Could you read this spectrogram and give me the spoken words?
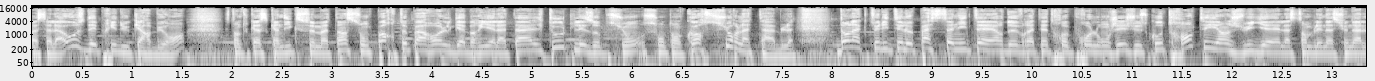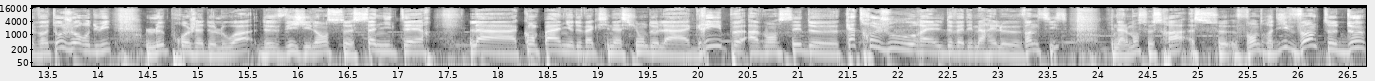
face à la hausse des prix du carburant. C'est en tout cas ce qu'indique ce matin son porte-parole Gabriel Attal. Toutes les options sont encore sur la table. Dans l'actualité, le pass sanitaire devrait être prolongé jusqu'au 31 juillet. L'Assemblée nationale vote aujourd'hui le projet de loi de vigilance sanitaire la campagne de vaccination de la grippe avancée de 4 jours. Elle devait démarrer le 26. Finalement, ce sera ce vendredi 22.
